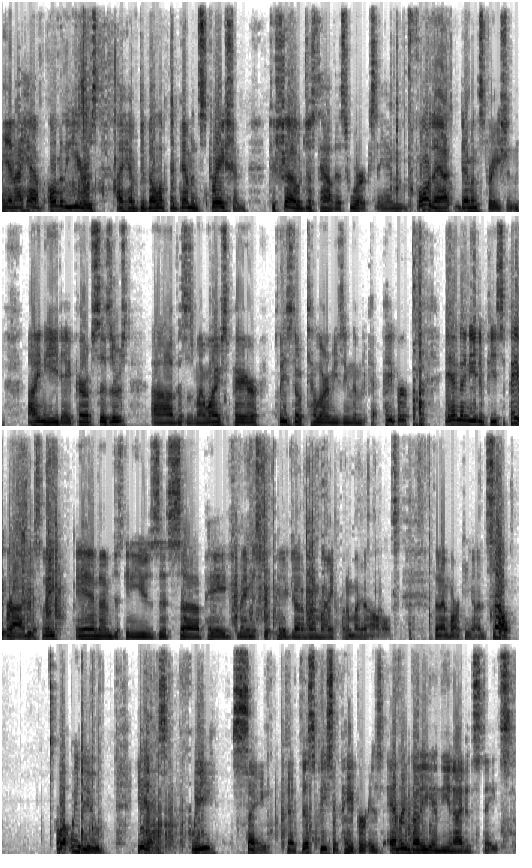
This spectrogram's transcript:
and I have, over the years, I have developed a demonstration to show just how this works. And for that demonstration, I need a pair of scissors. Uh, this is my wife's pair. Please don't tell her I'm using them to cut paper. And I need a piece of paper, obviously. And I'm just going to use this uh, page, manuscript page out of one of my one of my novels that I'm working on. So, what we do is we say that this piece of paper is everybody in the United States.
